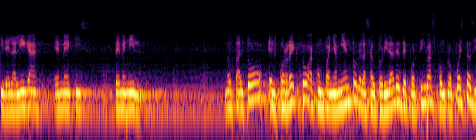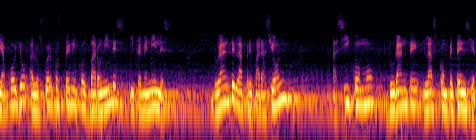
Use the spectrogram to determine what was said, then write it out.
y de la Liga MX femenil. Nos faltó el correcto acompañamiento de las autoridades deportivas con propuestas de apoyo a los cuerpos técnicos varoniles y femeniles durante la preparación, así como durante las competencias.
